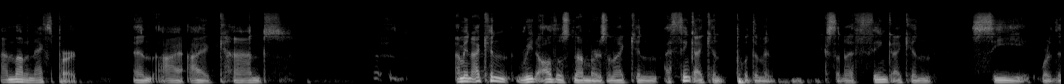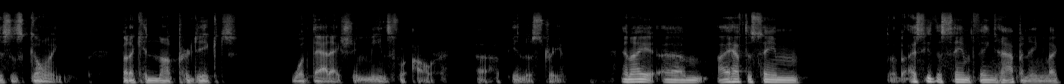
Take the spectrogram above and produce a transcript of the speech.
I'm not an expert and I, I can't. I mean, I can read all those numbers and I can, I think I can put them in context and I think I can see where this is going, but I cannot predict what that actually means for our uh, industry. And I, um, I have the same, I see the same thing happening. Like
